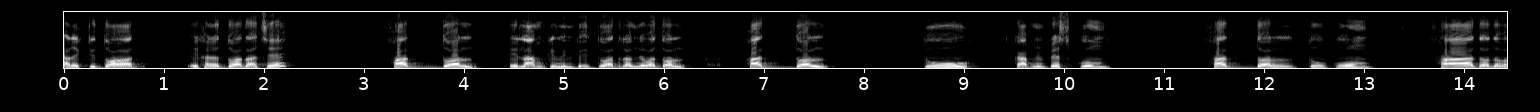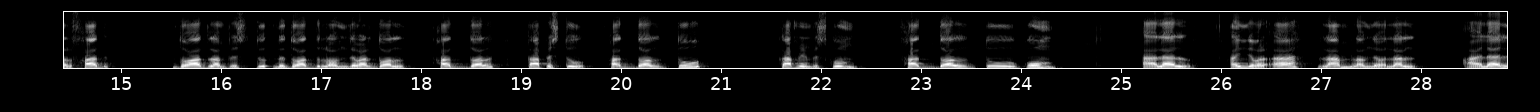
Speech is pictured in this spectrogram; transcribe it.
আর একটি দোয়াদ। এখানে দোয়াদ আছে ফাদ দল এ লামকে মিলবে। দোয়াদ, লাম যাওয়া দল। ফাদ দল তু কাপনি পেশ কুম। ফাদ দল তু কুম ফা দবার ফাদ দোয়াদ লাম পেশ দোয়াদ লাম যাবার দল ফাদ দল তা পেশ তু ফাদ দল তু পেশ কুম ফাদ দল তু কুম আলাল আইন যাবার আ, লাম লাম যাবার লাল, আলাল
